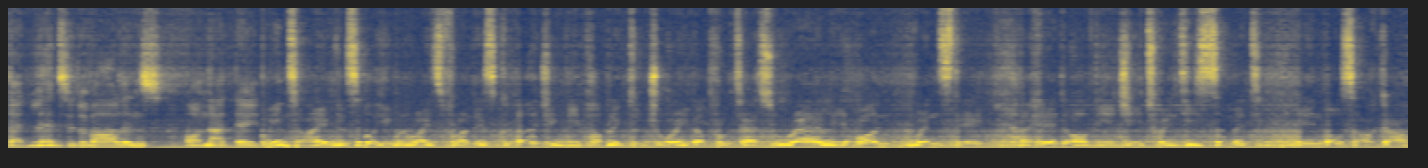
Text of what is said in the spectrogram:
that led to the violence on that day. Meantime, the Civil Human Rights Front is urging the public to join a protest rally on Wednesday ahead of the G20 summit in Osaka.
